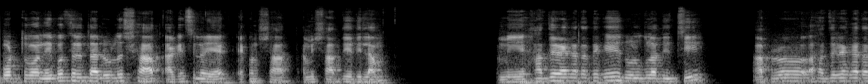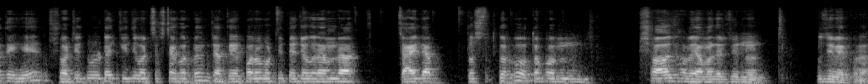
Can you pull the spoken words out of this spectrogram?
বর্তমান এই বছরে তার রুল সাত, আগে ছিল এক, এখন সাত। আমি সাত দিয়ে দিলাম। আমি হাজিরা খাতা থেকে রুলগুলা দিচ্ছি। আপনারা হাজিরা খাতা থেকে সঠিক রুলটা দিয়ে দেওয়ার চেষ্টা করবেন, যাতে পরবর্তীতে যখন আমরা চাহিদা প্রস্তুত করব, তখন সহজ হবে আমাদের জন্য খুঁজে বের করা।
